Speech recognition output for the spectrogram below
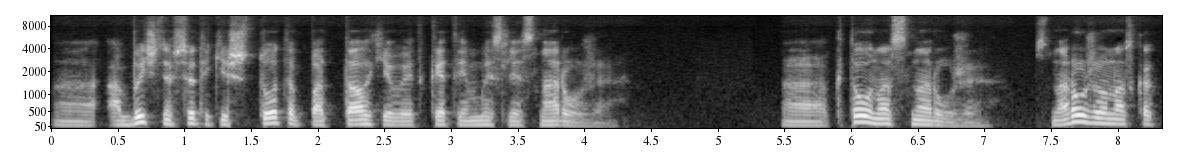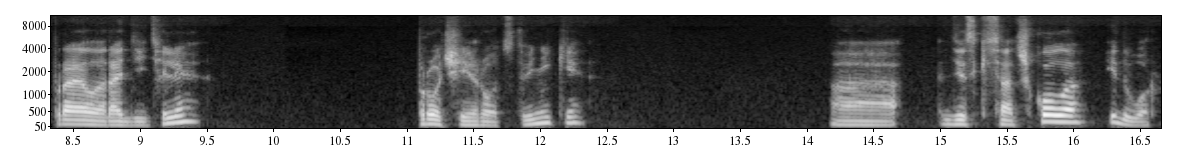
А, обычно все-таки что-то подталкивает к этой мысли снаружи. А, кто у нас снаружи? Снаружи у нас, как правило, родители, прочие родственники, детский сад, школа и двор.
